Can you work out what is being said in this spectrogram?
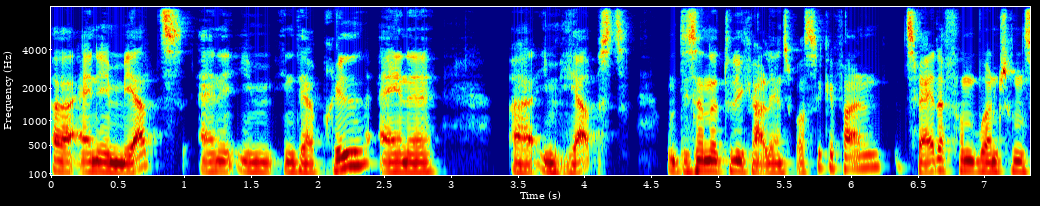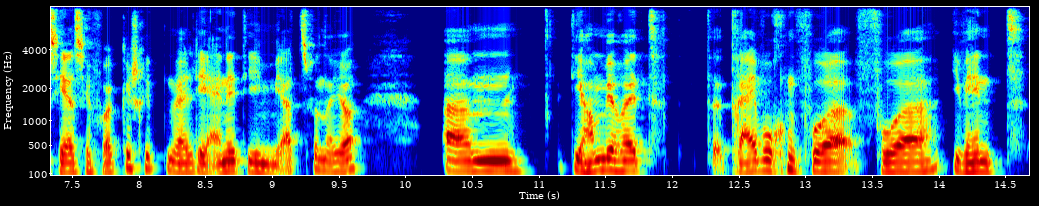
äh, eine im März, eine im Ende April, eine äh, im Herbst. Und die sind natürlich alle ins Wasser gefallen. Zwei davon waren schon sehr, sehr fortgeschritten, weil die eine, die im März war, naja, ähm, die haben wir halt drei Wochen vor, vor Event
